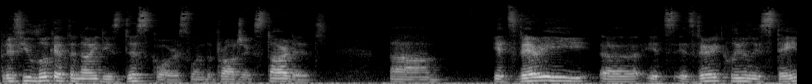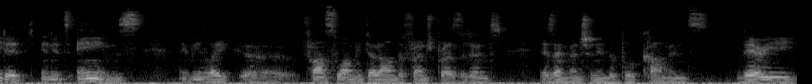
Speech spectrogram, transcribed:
But if you look at the 90s discourse when the project started, um, it's very uh, it's it's very clearly stated in its aims. I mean, like uh, Francois Mitterrand, the French president, as I mentioned in the book, comments very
